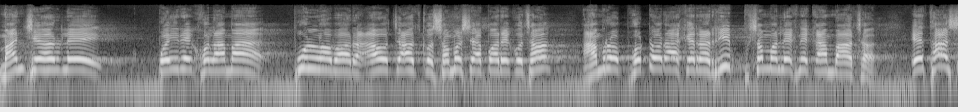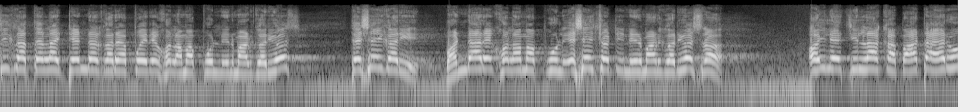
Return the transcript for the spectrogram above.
मान्छेहरूले पहिरे खोलामा पुल नभएर आवत जावतको समस्या परेको छ। हाम्रो फोटो राखेर रिपसम्म लेख्ने काम भएको छ। यथाशीघ्र त्यसलाई टेन्डर गरेर पहिरे खोलामा पुल निर्माण गरियोस्। त्यसै गरी भण्डारे खोलामा पुल यसैचोटि निर्माण गरियोस् र अहिले जिल्लाका बाटाहरू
